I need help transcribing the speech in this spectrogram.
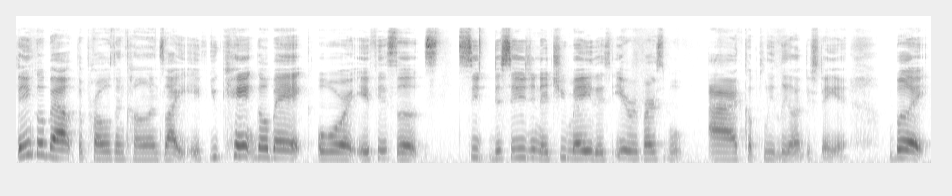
think about the pros and cons. Like, if you can't go back, or if it's a decision that you made that's irreversible, I completely understand. But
